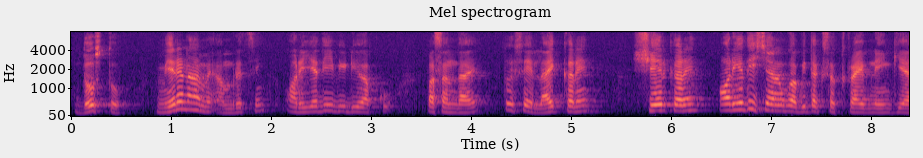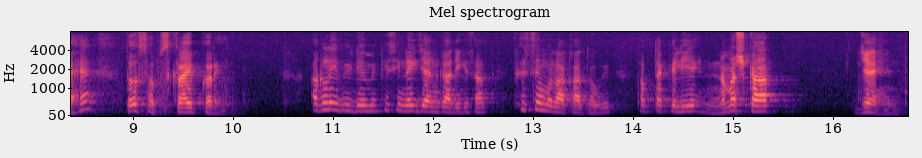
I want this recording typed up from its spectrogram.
दोस्तों, मेरा नाम है अमृत सिंह और यदि वीडियो आपको पसंद आए तो इसे लाइक करें, शेयर करें और यदि इस चैनल को अभी तक सब्सक्राइब नहीं किया है तो सब्सक्राइब करें। अगले वीडियो में किसी नई जानकारी के साथ फिर से मुलाकात होगी। तब तक के लिए नमस्कार, जय हिंद।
